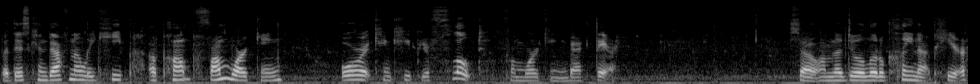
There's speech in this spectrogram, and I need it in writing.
but this can definitely keep a pump from working or it can keep your float from working back there. So I'm going to do a little cleanup here.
